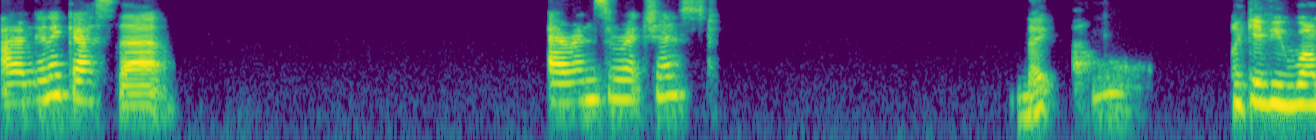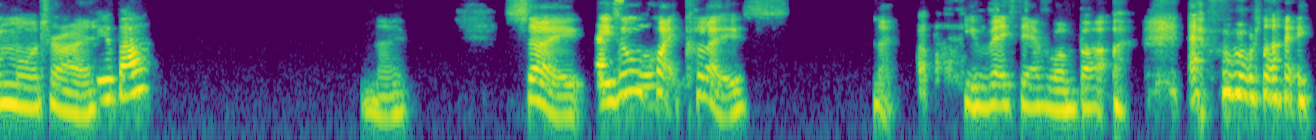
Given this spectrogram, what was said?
I'm going to guess that Erin's the richest. Nope. Oh, I'll give you one more try. Ubah? No. So it's all quite close. No, you basically everyone but everyone like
